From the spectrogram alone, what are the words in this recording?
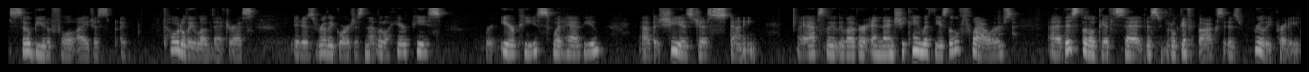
So beautiful. I just, I totally love that dress. It is really gorgeous in that little hairpiece or earpiece, what have you. Uh, but she is just stunning. I absolutely love her. And then she came with these little flowers. Uh, this little gift set, this little gift box is really pretty.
